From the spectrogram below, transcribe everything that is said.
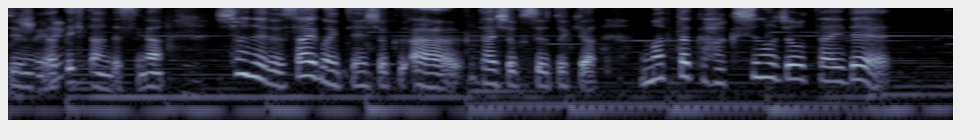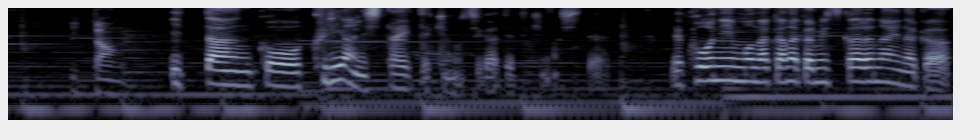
ていうのをやってきたんですが、ね、シャネル最後に転職あ退職する時は全く白紙の状態で一旦。一旦こうクリアにしたいって気持ちが出てきまして。で公認もなかなか見つからない中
